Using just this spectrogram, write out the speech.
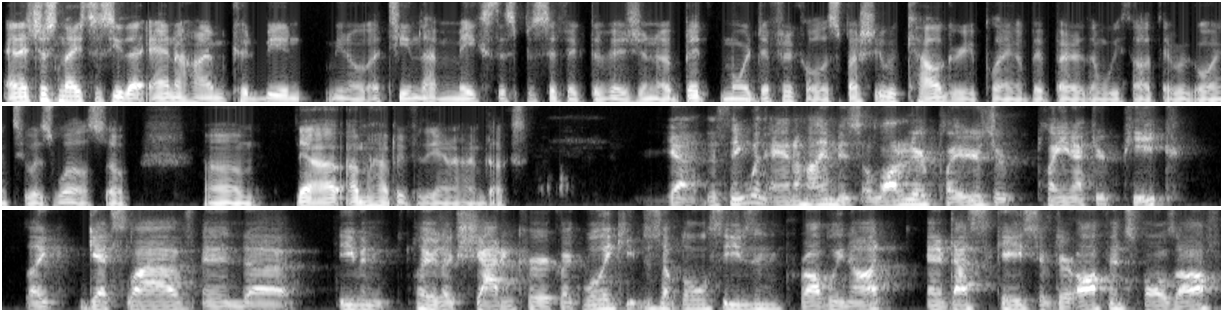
and it's just nice to see that Anaheim could be, you know, a team that makes this Pacific Division a bit more difficult, especially with Calgary playing a bit better than we thought they were going to as well. So, um, yeah, I, I'm happy for the Anaheim Ducks. Yeah, the thing with Anaheim is a lot of their players are playing at their peak, like Getzlaf and uh, even players like Shattenkirk. Like, will they keep this up the whole season? Probably not. And if that's the case, if their offense falls off,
